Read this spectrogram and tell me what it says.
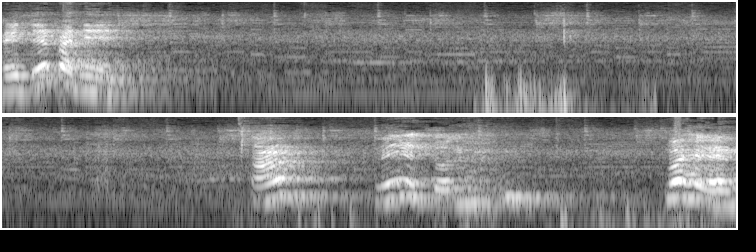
เห็นได้ปะนี่อะนี่จนไม่เห็น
